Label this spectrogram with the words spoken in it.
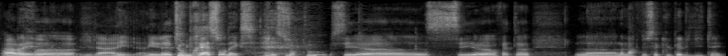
ah ouais, euh, il a, mais, tout prêt à son ex. Mais surtout, c'est euh, c'est en fait la, la, marque de sa culpabilité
